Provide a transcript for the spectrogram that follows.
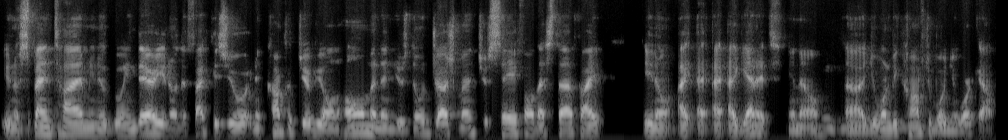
you know, spend time, you know, going there. You know, the fact is you're in the comfort of your own home, and then there's no judgment. You're safe, all that stuff. I, you know, I I, I get it. You know, mm-hmm. uh, you want to be comfortable in your workout.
